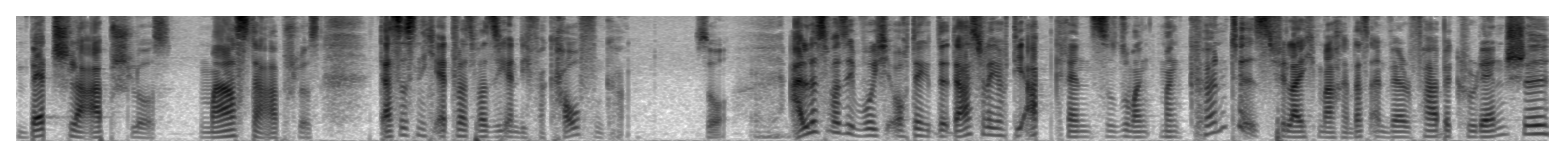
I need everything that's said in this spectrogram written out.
Bachelor-Abschluss, Master-Abschluss. Das ist nicht etwas, was ich an dich verkaufen kann. So. Alles, was ich, wo ich auch denke, da ist vielleicht auch die Abgrenzung. So, man, man könnte es vielleicht machen, dass ein Verifiable Credential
